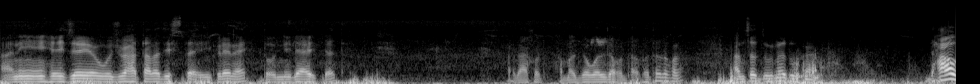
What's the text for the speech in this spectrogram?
आणि हे जे उजव्या हाताला दिसतंय इकडे नाही तो निल्या ह्याच्यात दाखवतो आम्हाला जवळ जाऊन दाखवतो तुम्हाला. आमचं जुनं दुकान. धाव!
